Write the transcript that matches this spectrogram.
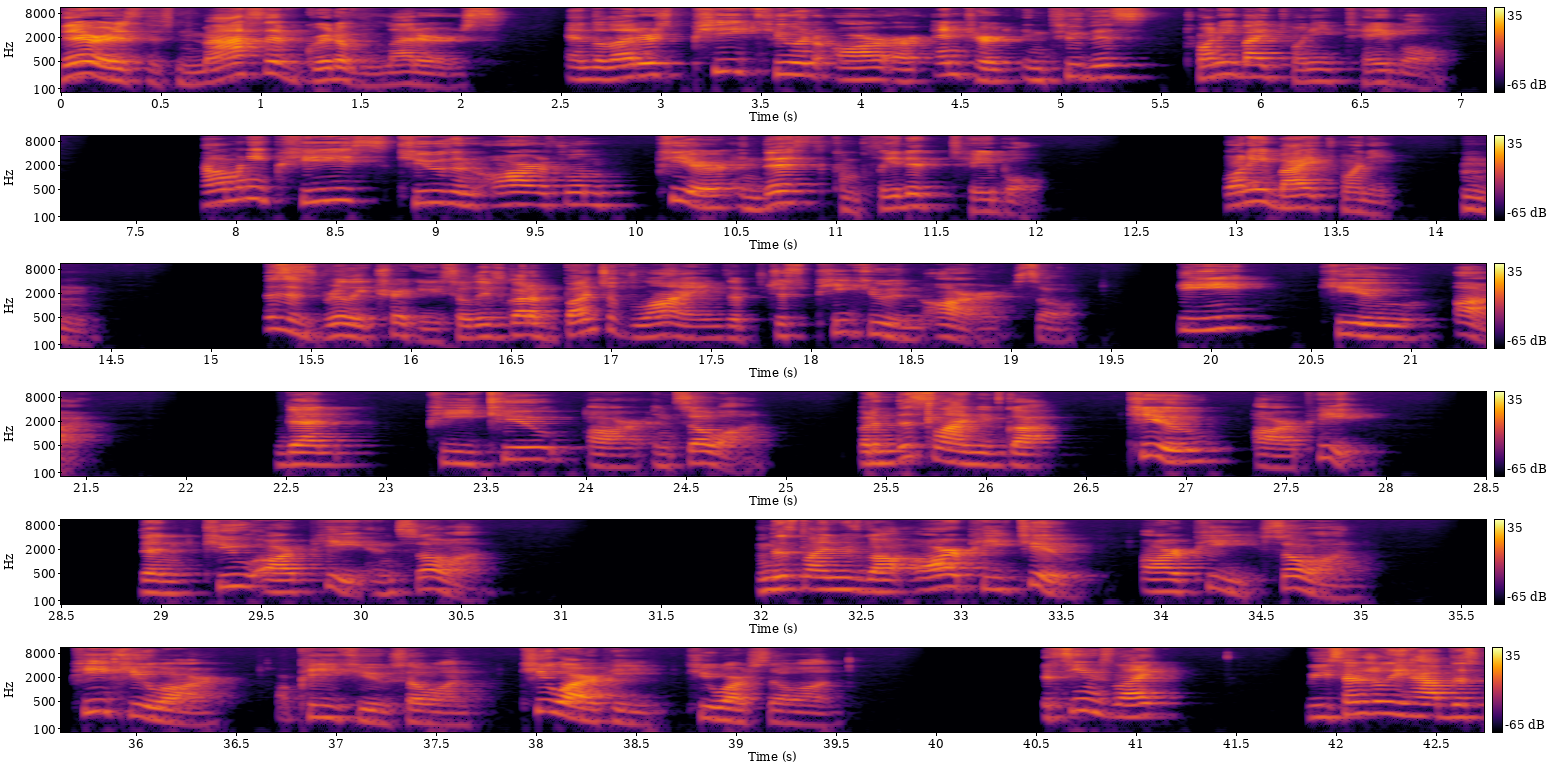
There is this massive grid of letters, and the letters P, Q, and R are entered into this 20 by 20 table. How many P's, Q's, and R's will appear in this completed table? 20 by 20. Hmm. This is really tricky. So they've got a bunch of lines of just P, Q's, and R. So P, Q, R. Then P, Q, R, and so on. But in this line, you've got Q, R, P then QRP, and so on. In this line, we've got RPQ, RP, so on, PQR, PQ, so on, QRP, QR, so on. It seems like we essentially have this,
